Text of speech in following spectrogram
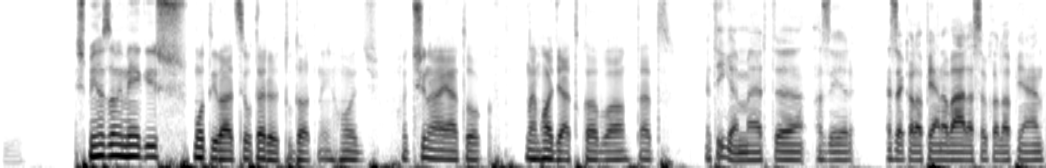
benne. És mi az, ami mégis motivációt, erőt tud adni, hogy, hogy csináljátok, nem hagyjátok abba, tehát Hát igen, mert azért ezek alapján, a válaszok alapján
